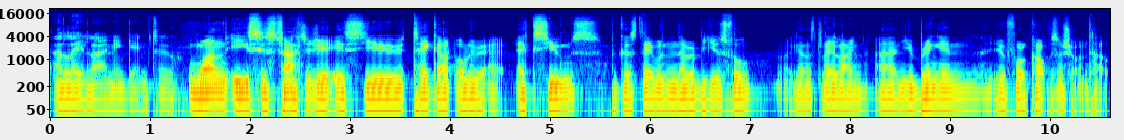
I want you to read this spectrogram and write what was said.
a Leyline in game 2? One easy strategy is you take out all of your exhumes because they will never be useful against leyline, and you bring in your four copies of show and tell.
